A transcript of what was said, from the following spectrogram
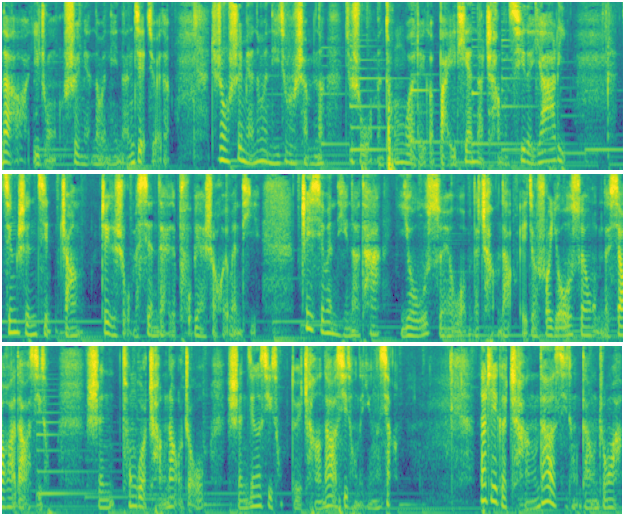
的啊，一种睡眠的问题难解决的。这种睡眠的问题就是什么呢？就是我们通过这个白天的长期的压力。精神紧张，这个是我们现在的普遍社会问题。这些问题呢，它有损我们的肠道，也就是说有损我们的消化道系统，神通过肠脑轴神经系统对肠道系统的影响。那这个肠道系统当中啊，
